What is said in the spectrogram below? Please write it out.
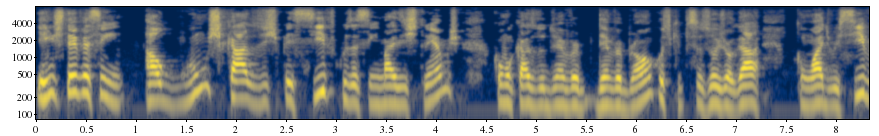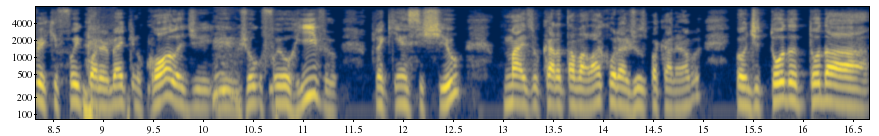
E a gente teve assim alguns casos específicos assim mais extremos, como o caso do Denver, Denver Broncos que precisou jogar com wide receiver que foi quarterback no college e o jogo foi horrível para quem assistiu, mas o cara tava lá corajoso pra caramba, onde toda toda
